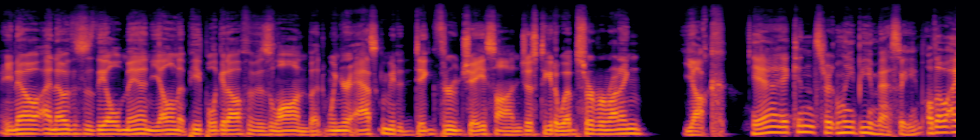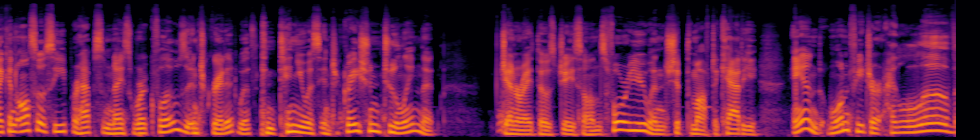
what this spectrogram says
You know, I know this is the old man yelling at people to get off of his lawn, but when you're asking me to dig through JSON just to get a web server running, yuck. Yeah, it can certainly be messy, although I can also see perhaps some nice workflows integrated with continuous integration tooling that generate those JSONs for you and ship them off to Caddy. And one feature I love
